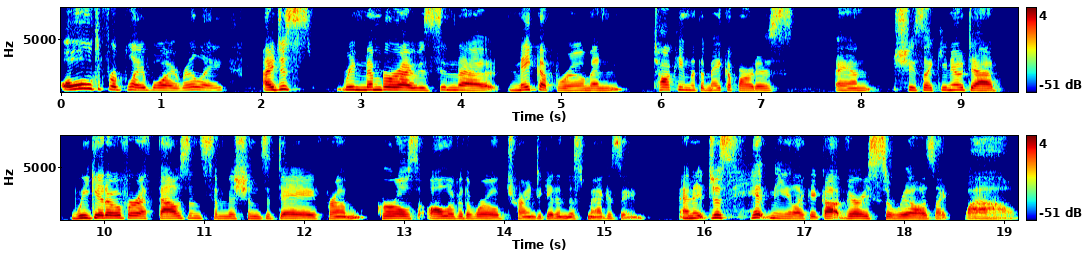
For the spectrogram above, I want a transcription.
old for Playboy, really. I just remember I was in the makeup room and talking with the makeup artist and she's like, you know, Deb, we get over a thousand submissions a day from girls all over the world trying to get in this magazine. And it just hit me like it got very surreal. I was like, wow,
